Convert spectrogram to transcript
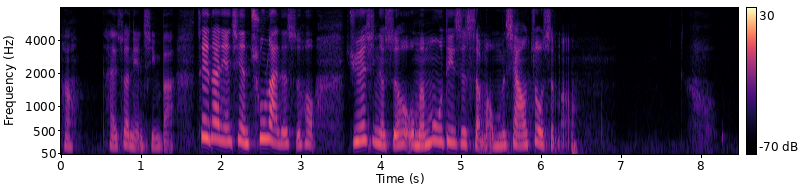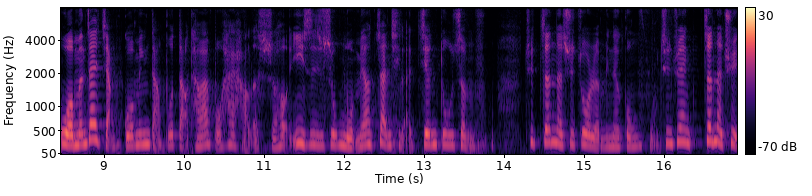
哈，还算年轻吧？这一代年轻人出来的时候，觉醒的时候，我们目的是什么？我们想要做什么？我们在讲国民党不倒，台湾不害好的时候，意思就是我们要站起来监督政府，去真的去做人民的功夫，去真真的去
